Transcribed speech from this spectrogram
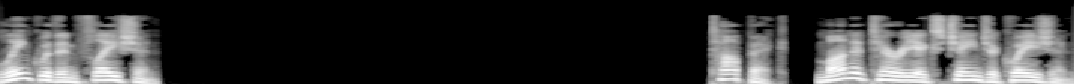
Link with inflation Monetary exchange equation.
